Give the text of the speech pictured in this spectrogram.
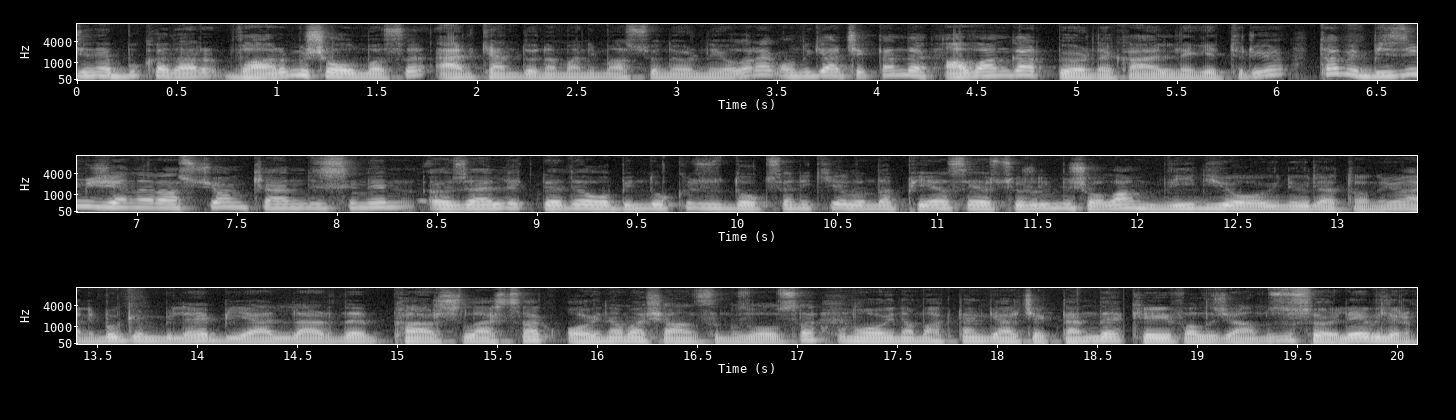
bilincine bu kadar varmış olması erken dönem animasyon örneği olarak onu gerçekten de avantgard bir örnek haline getiriyor. Tabii bizim jenerasyon kendisinin özellikle de o 1992 yılında piyasaya sürülmüş olan video oyunuyla tanıyor. Hani bugün bile bir yerlerde karşılaşsak oynama şansımız olsa bunu oynamaktan gerçekten de keyif alacağımızı söyleyebilirim.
